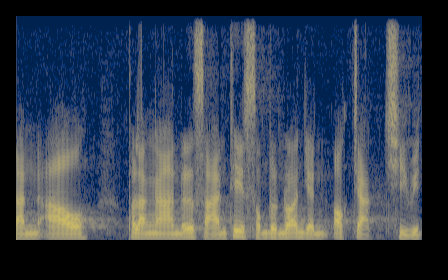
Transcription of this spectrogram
ดันเอาพลังงานหรือสารที่สมดุลร้อนเย็นออกจากชีวิต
